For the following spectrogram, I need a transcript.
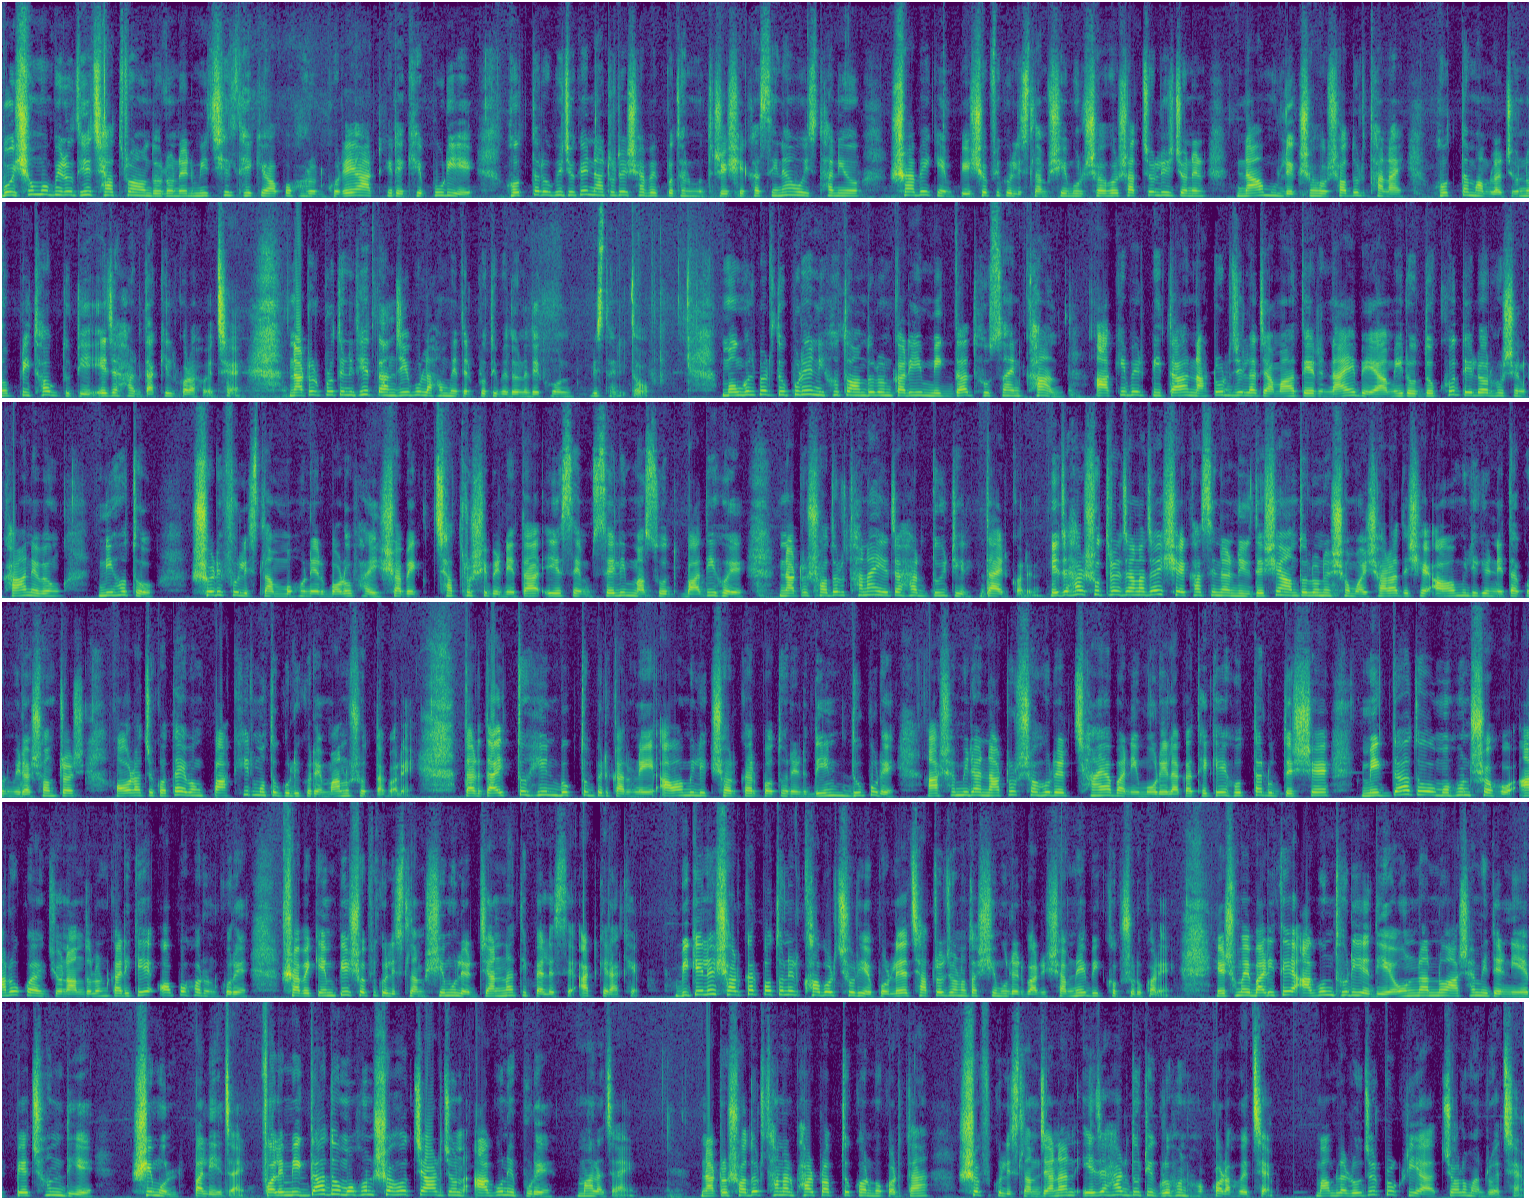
বৈষম্য বিরোধী ছাত্র আন্দোলনের মিছিল থেকে অপহরণ করে আটকে রেখে পুড়িয়ে হত্যার অভিযোগে নাটোরের সাবেক প্রধানমন্ত্রী শেখ হাসিনা ও স্থানীয় সাবেক এমপি শফিকুল ইসলাম শিমুল সহ সাতচল্লিশ জনের নাম উল্লেখ সহ সদর থানায় হত্যা মামলার জন্য পৃথক দুটি এজাহার দাখিল করা হয়েছে। নাটোর প্রতিনিধি তানজিবুল আহমেদের প্রতিবেদনে দেখুন বিস্তারিত। মঙ্গলবার দুপুরে নিহত আন্দোলনকারী মিগদাদ হুসাইন খান, আকিবের পিতা নাটোর জেলা জামায়াতের নায়েবে আমির অধ্যক্ষ দেলোয়ার হোসেন খান এবং নিহত শরীফুল ইসলাম মোহনের বড় ভাই সাবেক ছাত্র শিবির নেতা এস এম সেলিম মাসুদ বাদী হয়ে নাটোর সদর থানায় এজাহার দুইটির দায়ের করেন। এজাহার সূত্রে জানা যায়, শেখ হাসিনার নির্দেশে আন্দোলনের সময় সারা দেশে আওয়ামী লীগের নেতাকর্মীরা সন্ত্রাস, অরাজকতা এবং পাখির মতো গুলি করে মানুষ হত্যা করে। তার দায়িত্বহীন বক্তব্যের কারণে আওয়ামী লীগ সরকার পতনের দিন দুপুরে আসামিরা নাটোর শহরের ছায়াবাণী মোড় এলাকা থেকে হত্যার উদ্দেশ্যে মেঘদাদ ও মোহন সহ আরও কয়েকজন আন্দোলনকারীকে অপহরণ করে। সাবেক এমপি শফিকুল ইসলাম শিমুলের জান্নাতি প্যালেসে আটকে রাখে। বিকেলে সরকার পতনের খবর ছড়িয়ে পড়লে ছাত্র জনতা শিমুলের বাড়ির সামনে বিক্ষোভ শুরু করে। এ সময় বাড়িতে আগুন ধরিয়ে দিয়ে অন্যান্য আসামিদের নিয়ে পেছন দিয়ে শিমুল পালিয়ে যায়। ফলে মিগদাদ ও মোহন সহ চারজন আগুনে পুড়ে মারা যায়। নাটোর সদর থানার ভারপ্রাপ্ত কর্মকর্তা শফিকুল ইসলাম জানান, এজাহার দুটি গ্রহণ করা হয়েছে। মামলা রোজুর প্রক্রিয়া চলমান রয়েছে।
